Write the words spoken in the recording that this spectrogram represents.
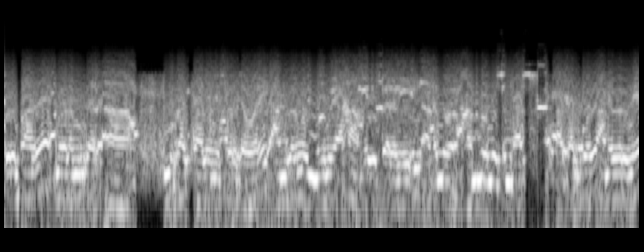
குறிப்பாக முதலமைச்சர் மு க ஸ்டாலினை பொறுத்தவரை அங்கிருந்து முழுமையாக அமைதி பேரணியில் நடந்து நடந்து கொண்டிருந்தார் தற்போது அனைவருமே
